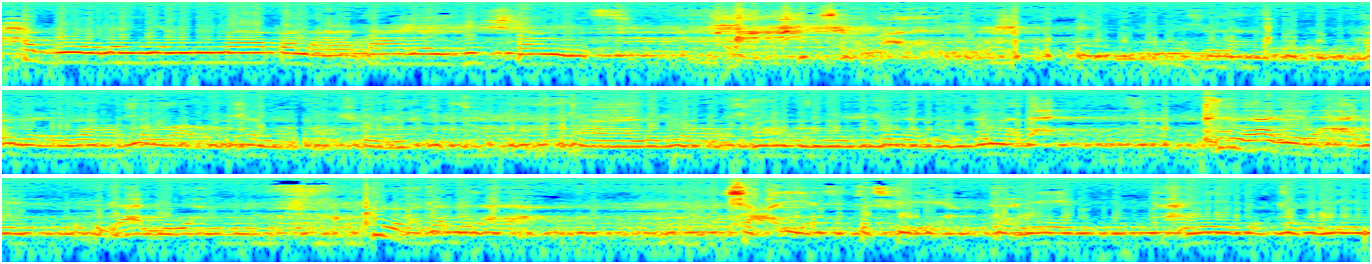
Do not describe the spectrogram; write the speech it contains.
أحب إلي مما طلعت عليه الشمس. صلى الله على نبينا بسم الله الحمد لله وصلى الله وسلم على رسول الله وعلى آله وأصحابه ومن اهتدى أما بعد هذه الأحاديث المتعدده كلها تدل على شرعيه التسبيح والتهليل والتحميد والتكبير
